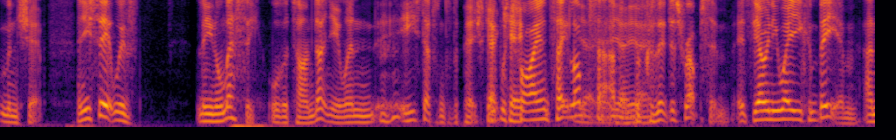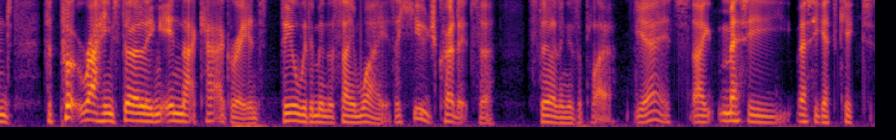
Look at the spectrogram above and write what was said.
upmanship. And you see it with Lionel Messi all the time, don't you? When mm-hmm. he steps onto the pitch, Get people kicked. try and take lumps Yeah, out of yeah, him because it disrupts him. It's the only way you can beat him. And to put Raheem Sterling in that category and to deal with him in the same way, it's a huge credit to Sterling as a player. Yeah, it's like Messi. Messi gets kicked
